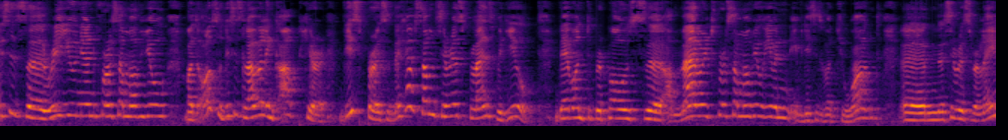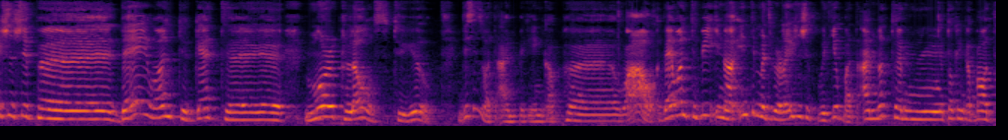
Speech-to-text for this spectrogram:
this is a reunion for some of you, but also this is leveling up here. This person, they have some serious plans with you. They want to propose uh, a marriage for some of you, even if this is what you want, um, a serious relationship. Uh, they want to get uh, more close to you. This is what I'm picking up. Uh, wow, they want to be in an intimate relationship with you, but I'm not um, talking about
